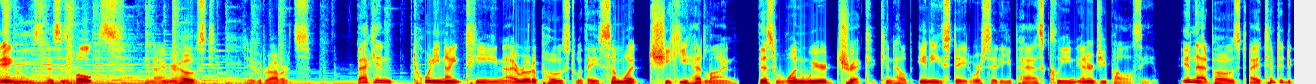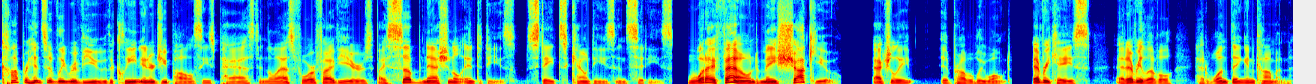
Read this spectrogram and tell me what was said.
Greetings, this is Volts, and I'm your host, David Roberts. Back in 2019, I wrote a post with a somewhat cheeky headline This one weird trick can help any state or city pass clean energy policy. In that post, I attempted to comprehensively review the clean energy policies passed in the last four or five years by subnational entities, states, counties, and cities. What I found may shock you. Actually, it probably won't. Every case, at every level, had one thing in common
